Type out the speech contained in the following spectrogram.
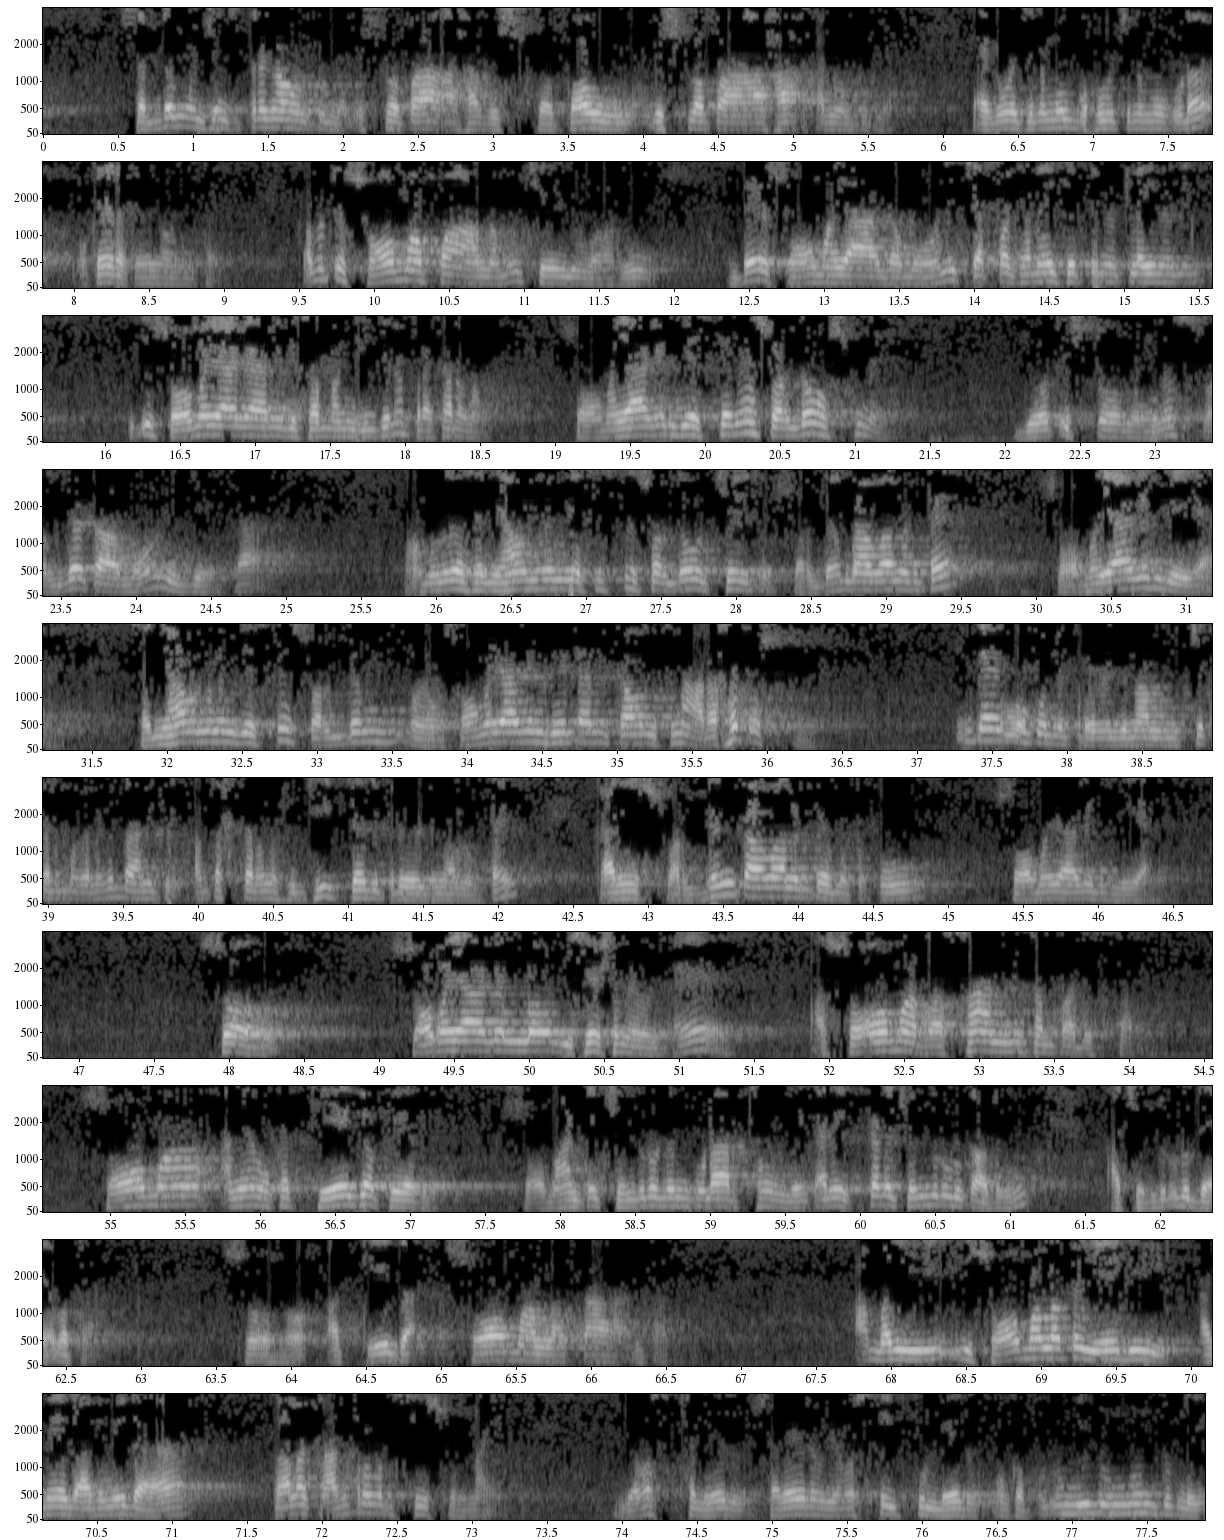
శబ్దం కొంచెం చిత్రంగా ఉంటుంది. విశ్వపాహ విశ్వపౌ విశ్వపాహ అని ఉంటుంది. ఏకవచనము బహువచనము కూడా ఒకే రకంగా ఉంటాయి. కాబట్టి సోమపానము చేయువారు. అంటే సోమయాగము అని చెప్పకనే చెప్పినట్లయినది. ఇది సోమయాగానికి సంబంధించిన ప్రకరణం. సోమయాగం చేస్తేనే స్వర్గం వస్తుంది. జ్యోతిష్టోమైన స్వర్గకామో విజేత మామూలుగా సంధ్యావందనం చేసిస్తే స్వర్గం వచ్చేది స్వర్గం రావాలంటే సోమయాగం చేయాలి. సంధ్యావందనం చేస్తే స్వర్గం సోమయాగం చేయడానికి కావాల్సిన అర్హత వస్తుంది. ఇంకా ఏవో కొన్ని ప్రయోజనాలు నిత్యకర్మ కనుక దానికి అంతఃకరణ శుద్ధి ఇత్యాది ప్రయోజనాలు ఉంటాయి. కానీ స్వర్గం కావాలంటే మటుకు సోమయాగం చేయాలి. సో సోమయాగంలో విశేషం ఏమంటే ఆ సోమ రసాన్ని సంపాదిస్తారు. సోమ అనే ఒక తీగ పేరు. సోమ అంటే చంద్రుడు అని కూడా అర్థం ఉంది కానీ ఇక్కడ చంద్రుడు కాదు ఆ చంద్రుడు దేవత. సో ఆ తీగ సోమలత అంటారు. మరి ఈ సోమలత ఏది అనే దాని మీద చాలా కాంట్రవర్సీస్ ఉన్నాయి. వ్యవస్థ లేదు సరైన వ్యవస్థ ఇప్పుడు లేదు. ఒకప్పుడు మీరు ఉంటుంది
